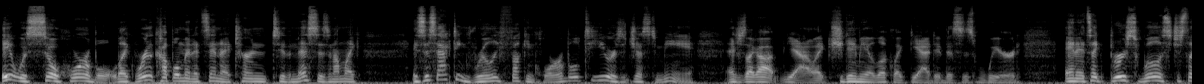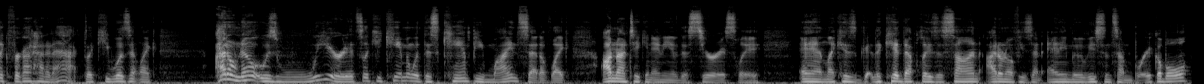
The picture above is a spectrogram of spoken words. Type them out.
It was so horrible. Like, we're a couple minutes in, I turn to the missus, and I'm like, is this acting really fucking horrible to you, or is it just me? And she's like, oh, yeah, like, she gave me a look like, yeah, dude, this is weird. And it's like Bruce Willis just, like, forgot how to act. Like, he wasn't, like, I don't know. It was weird. It's like he came in with this campy mindset of like, I'm not taking any of this seriously. And like his the kid that plays his son, I don't know if he's done any movie since Unbreakable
